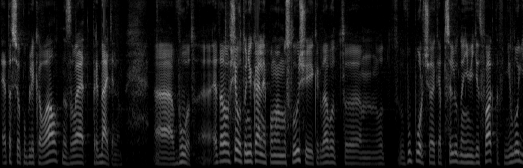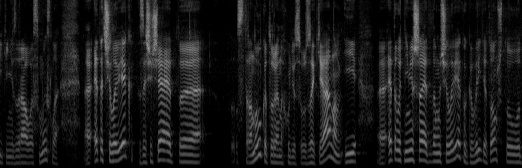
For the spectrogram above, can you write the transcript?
это все публиковал, называет предателем. А, Вот. Э, Это вообще вот уникальный, по-моему, случай, когда вот, вот в упор человек абсолютно не видит фактов, ни логики, ни здравого смысла. Э, Этот человек защищает э, страну, которая находится за океаном, и э, это вот не мешает этому человеку говорить о том, что вот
